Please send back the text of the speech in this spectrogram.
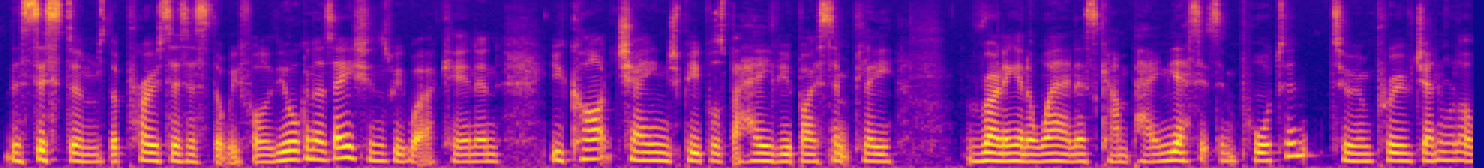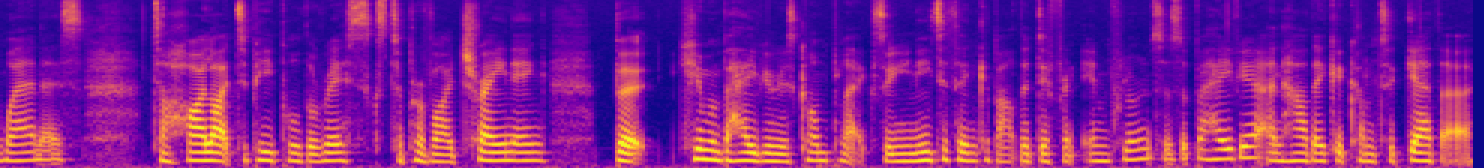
the systems, the processes that we follow, the organisations we work in, and you can't change people's behaviour by simply running an awareness campaign. Yes, it's important to improve general awareness, to highlight to people the risks, to provide training, but human behavior is complex. So you need to think about the different influences of behavior and how they could come together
